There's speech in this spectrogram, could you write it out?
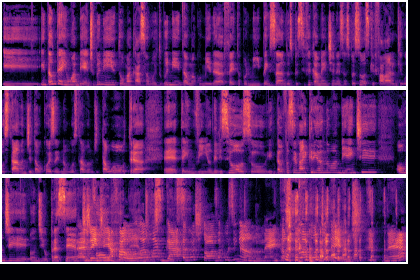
E então tem um ambiente bonito, uma casa muito bonita, uma comida feita por mim, pensando especificamente nessas pessoas que falaram que gostavam de tal coisa e não gostavam de tal outra. É, tem um vinho delicioso. Então você vai criando um ambiente onde, onde o prazer. É, gente, envolve, e a Paola né? é uma gata gostosa cozinhando, né? Então, pelo amor de Deus, né?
